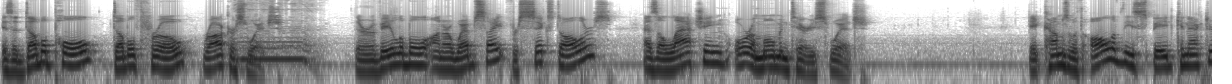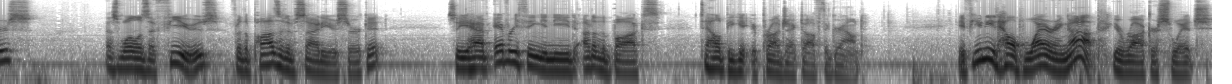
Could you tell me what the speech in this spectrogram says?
is a double pole, double throw rocker switch. They're available on our website for $6 as a latching or a momentary switch. It comes with all of these spade connectors, as well as a fuse for the positive side of your circuit, so you have everything you need out of the box to help you get your project off the ground. If you need help wiring up your rocker switch,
